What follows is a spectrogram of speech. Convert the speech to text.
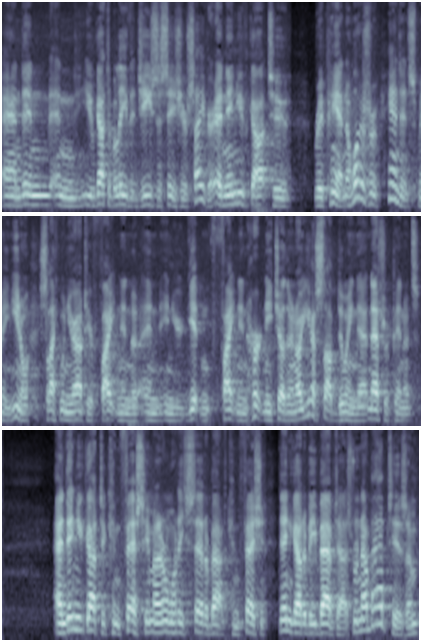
and then and you've got to believe that Jesus is your Savior, and then you've got to repent. Now, what does repentance mean? You know, it's like when you're out there fighting and, and, and you're getting fighting and hurting each other. And oh, you got to stop doing that, and that's repentance. And then you got to confess him. I don't know what he said about confession. Then you got to be baptized. Well, now baptism,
